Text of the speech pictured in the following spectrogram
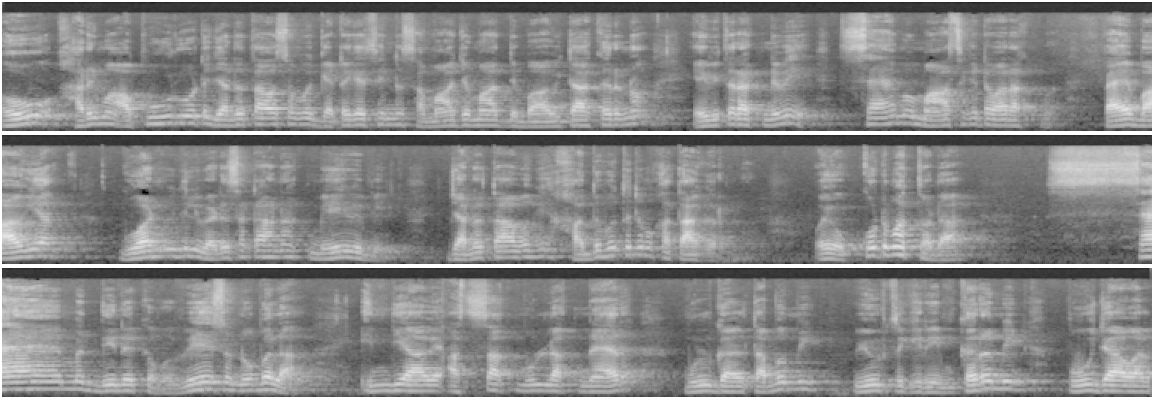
ඔහු හරිම අපූර්වට ජනතාව සමග ගැට ගැසෙන්න සමාජ මාධ්‍ය භාවිතා කරනවා. ඒ විතරක් නෙවෙයි සෑම මාසයකට වරක්ම පැය භාගයක් ගුවන් විදුලි වැඩසටහනක් මෙහෙවෙමින් ජනතාවගේ හදවතටම කතා කරනවා. ඔය ඔක්කොටමත් වඩා සෑම දිනකම වෙහෙස නොබලා ඉන්දියාවේ අස්සක් මුල්ලක් නැර මුල්ගල් තබමින් විවෘත කිරීම කරමින් පූජාවල්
